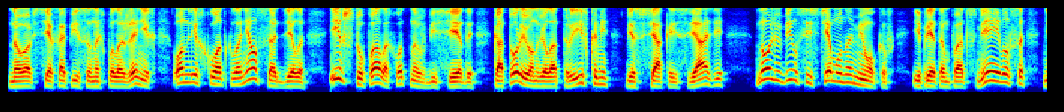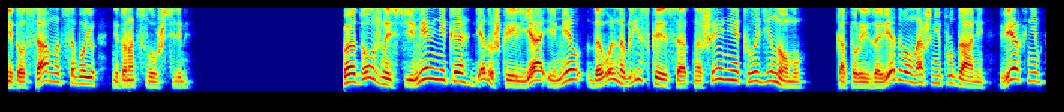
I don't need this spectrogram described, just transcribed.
но во всех описанных положениях он легко отклонялся от дела и вступал охотно в беседы, которые он вел отрывками, без всякой связи, но любил систему намеков и при этом подсмеивался не то сам над собою, не то над слушателями. По должности мельника дедушка Илья имел довольно близкое соотношение к водяному, который заведовал нашими прудами, верхним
